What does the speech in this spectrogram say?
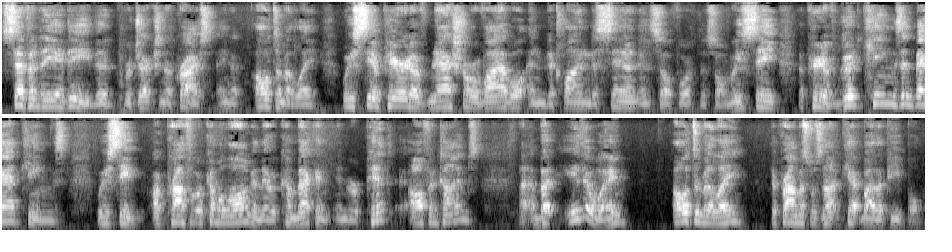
70 AD, the rejection of Christ. And ultimately, we see a period of national revival and decline into sin and so forth and so on. We see a period of good kings and bad kings. We see a prophet would come along and they would come back and, and repent oftentimes. Uh, but either way, ultimately, the promise was not kept by the people.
